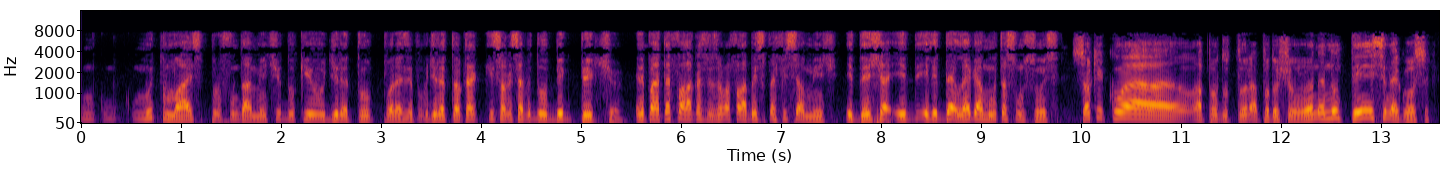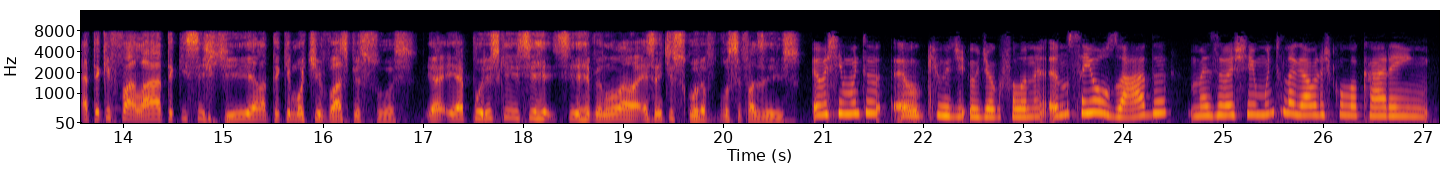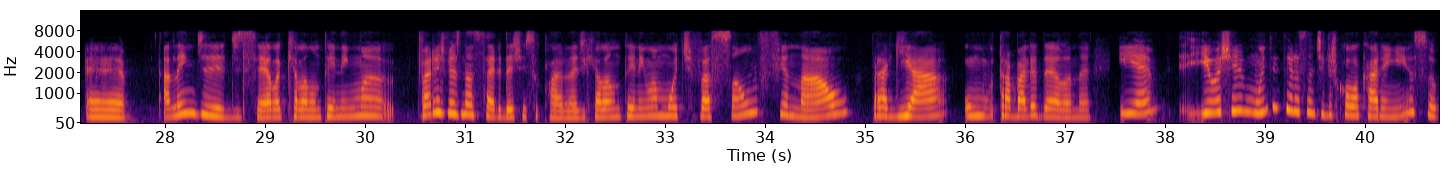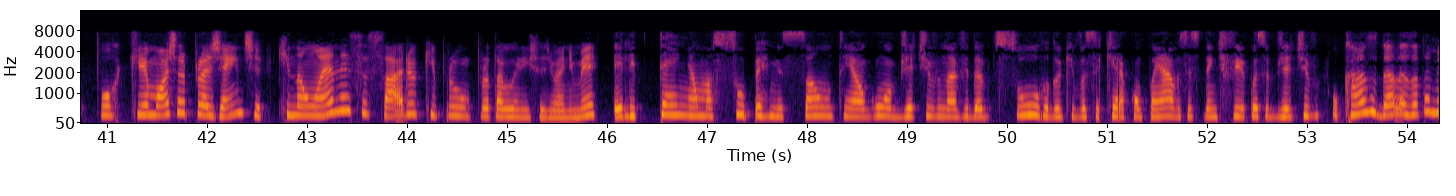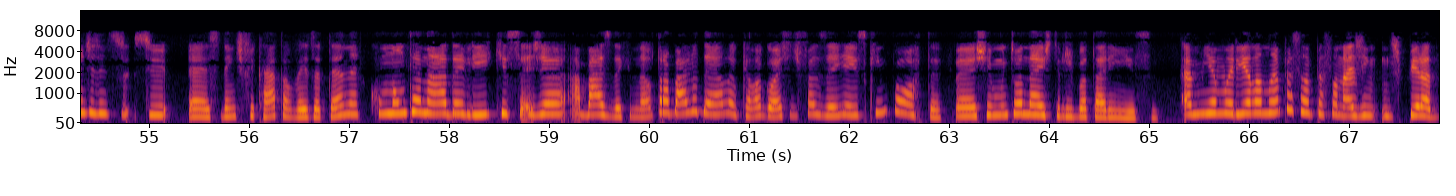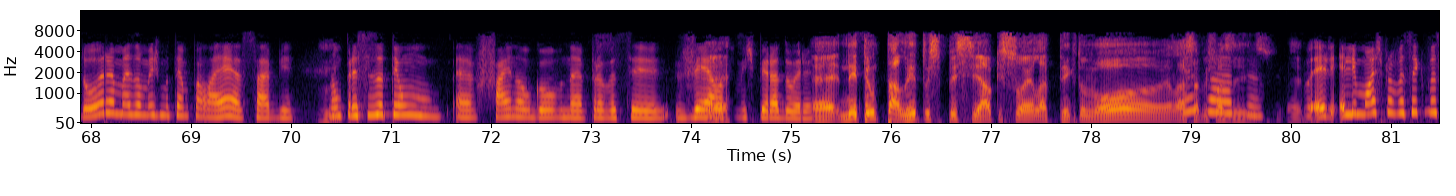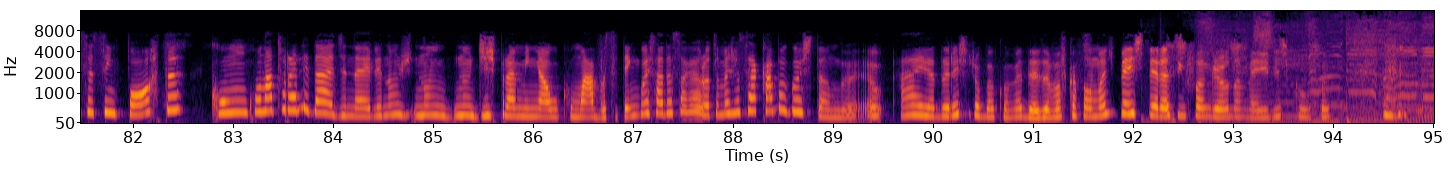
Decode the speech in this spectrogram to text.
muito mais profundamente do que o diretor, por exemplo. O diretor que só quer saber do big picture. Ele pode até falar com as pessoas, mas falar bem superficialmente. E deixa, ele delega muitas funções. Só que com a, a produtora, a production runner, não tem esse negócio. Ela tem que falar, tem que insistir, ela tem que motivar as pessoas. E é, e é por isso que se, se revelou uma excelente escolha você fazer isso. Eu achei muito o que o, o Diogo falou, né? Eu não sei ousada, mas eu achei muito legal eles colocarem. É além de, de ser ela que ela não tem nenhuma. Várias vezes na série deixa isso claro, né? De que ela não tem nenhuma motivação final para guiar o trabalho dela, né? E é, eu achei muito interessante eles colocarem isso, porque mostra pra gente que não é necessário que pro protagonista de um anime ele tenha uma super missão, tenha algum objetivo na vida absurdo que você queira acompanhar, você se identifica com esse objetivo. O caso dela é exatamente a gente se, é, se identificar, talvez até, né, com não ter nada ali que seja a base daquilo? É o trabalho dela, é o que ela gosta de fazer e é isso que importa. Eu achei muito honesto eles botarem isso a minha Maria, ela não é pra ser uma personagem inspiradora, mas ao mesmo tempo ela é, sabe? Uhum. Não precisa ter um é, final goal, né, pra você ver é, ela como inspiradora. É, nem tem um talento especial que só ela tem, que todo oh, ela Exato. sabe fazer isso. É. Ele, ele mostra pra você que você se importa com, com naturalidade, né? Ele não, não, não diz pra mim algo como, ah, você tem que gostar dessa garota, mas você acaba gostando. Eu, ai, adorei Shirobako, meu Deus, eu vou ficar falando um monte de besteira assim, fangirl no meio, desculpa.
